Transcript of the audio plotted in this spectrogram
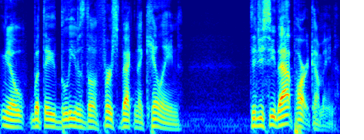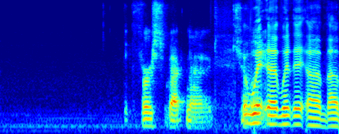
you know, what they believe is the first Vecna killing. Did you see that part coming? first Vecna killing. When, uh, when uh, uh,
